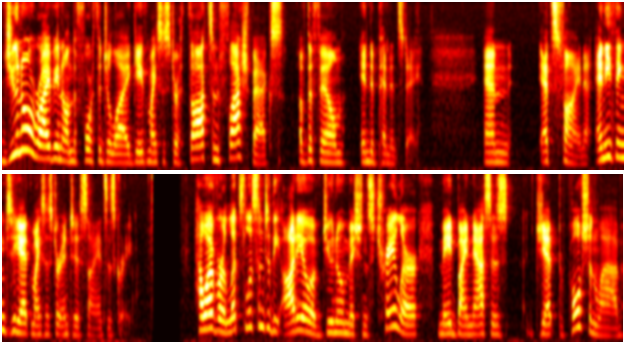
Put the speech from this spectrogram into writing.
Juno arriving on the 4th of July gave my sister thoughts and flashbacks of the film Independence Day. And it's fine. Anything to get my sister into science is great. However, let's listen to the audio of Juno mission's trailer made by NASA's Jet Propulsion Lab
